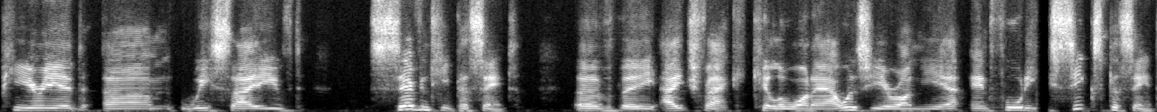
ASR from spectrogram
period, um, we saved 70% of the HVAC kilowatt hours year on year and 46%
